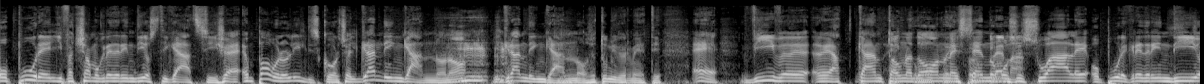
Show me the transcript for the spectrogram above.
oppure gli facciamo credere in Dio sti cazzi? Cioè, è un po' quello lì il discorso, cioè il grande inganno, no? Il grande inganno, se tu mi permetti, è vivere accanto a una donna il essendo problema- omosessuale oppure credere in Dio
